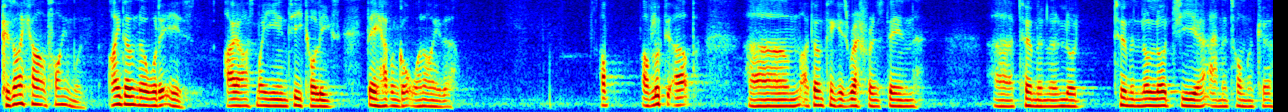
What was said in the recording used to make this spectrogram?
Because I can't find one. I don't know what it is. I asked my ENT colleagues, they haven't got one either. I've, I've looked it up. Um, I don't think it's referenced in uh, Terminologia Anatomica.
